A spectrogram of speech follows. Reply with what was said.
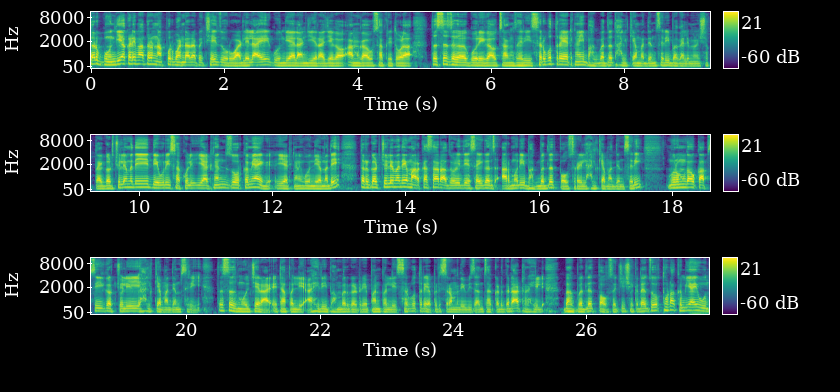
तर गोंदियाकडे मात्र नागपूर भंडारापेक्षाही जोर वाढलेला आहे. गोंदिया लांजी राजेगाव आमगाव साखरीतोळा तसंच गोरेगाव चांगझरी सर्वत्र या ठिकाणी भाग बदलत हलक्या मध्यम सरी बघायला मिळू शकतो शकता गडचिरोलीमध्ये देवरी साकोली या ठिकाणी जोर कमी आहे या ठिकाणी गोंदियामध्ये. तर गडचिरोलीमध्ये मार्कासा राजोळी देसाईगंज आरमोरी भाग बदलत पाऊस राहील हलक्या माध्यम सरी मुरुमगाव कापसी गडचोली हलक्या माध्यम सरी तसंच मोलचेरा एटापल्ली आहिरी भांबरगड रेपानपल्ली सर्वत्र या परिसरामध्ये विजांचा गडगडाट राहील. भाग बदलत पावसाची शक्यता आहे. जोर थोडा कमी आहे. ऊन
